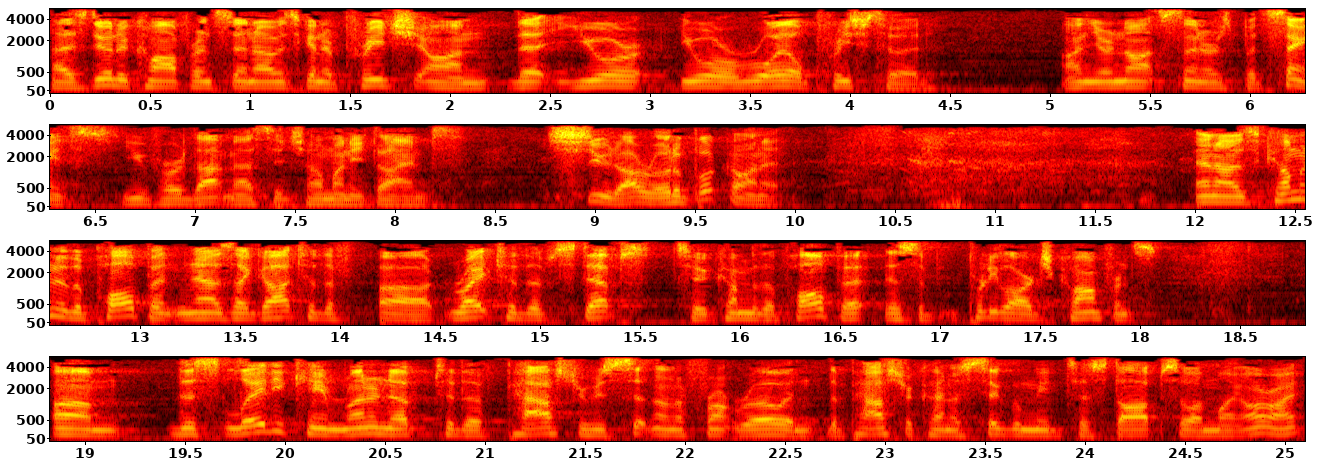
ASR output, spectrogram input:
I was doing a conference, and I was going to preach on that you're, a royal priesthood, on you're not sinners but saints. You've heard that message how many times? Shoot, I wrote a book on it. And I was coming to the pulpit, and as I got to the uh, right to the steps to come to the pulpit, it's a pretty large conference. Um, this lady came running up to the pastor who's sitting on the front row, and the pastor kind of signaled me to stop. So I'm like, all right.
